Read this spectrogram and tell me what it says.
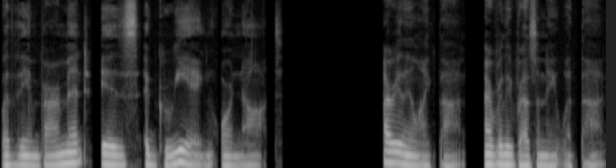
whether the environment is agreeing or not. I really like that. I really resonate with that.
